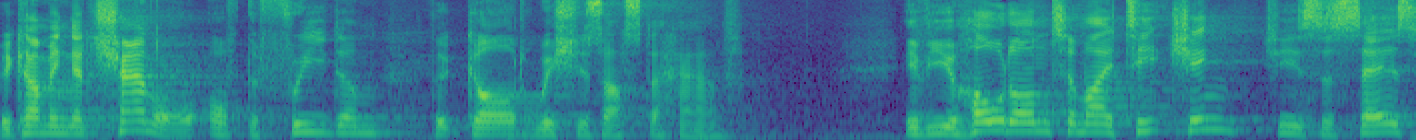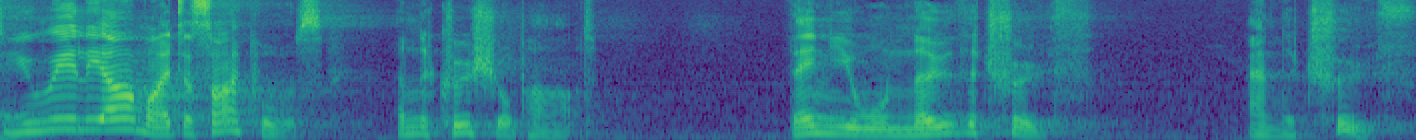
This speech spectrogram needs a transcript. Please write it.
becoming a channel of the freedom that God wishes us to have. If you hold on to my teaching, Jesus says, you really are my disciples. And the crucial part, then you will know the truth, and the truth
